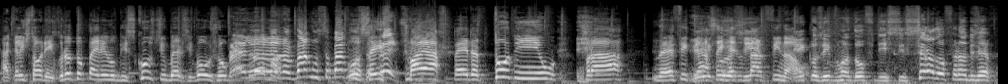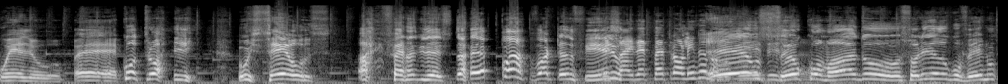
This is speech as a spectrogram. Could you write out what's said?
aquela historinha. Quando eu tô perdendo o discurso, Gilberto Silva, o jogo Bagunça, bagunça. você peraí. espalha as pedras tudinho pra né, ficar sem resultado final. Inclusive, o Randolfo disse: Senador Fernando Bezerra Coelho, é, controle os seus. Aí, Fernando Bezerra disse: Epa, votando filho. Isso aí não é Petrolina, não. Eu, seu comando, eu sou líder do governo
